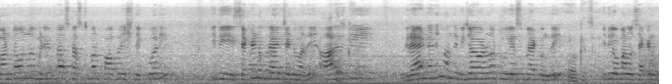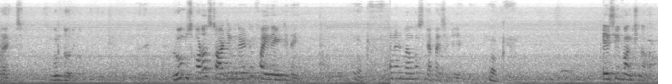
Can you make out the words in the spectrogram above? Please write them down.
వన్ టౌన్లో మిడిల్ క్లాస్ కస్టమర్ పాపులేషన్ ఎక్కువని ఇది సెకండ్ బ్రాంచ్ అండి మాది. ఆర్ఎస్డి గ్రాండ్ అని మనది విజయవాడలో టూ ఇయర్స్ బ్యాక్ ఉంది. ఓకే సార్ ఇది మనం సెకండ్ బ్రాంచ్ గుంటూరులో. రూమ్స్ కూడా starting rate five ninety nine okay hundred members capacity అండి ఓకే ఏసీ ఫంక్షన్ హాల్.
